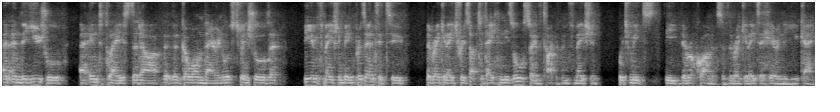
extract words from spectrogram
and, and the usual uh, interplays that are that, that, go on there in order to ensure that the information being presented to the regulator is up to date and is also the type of information which meets the, the requirements of the regulator here in the UK.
